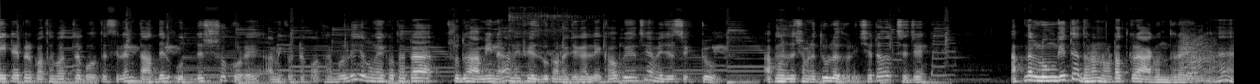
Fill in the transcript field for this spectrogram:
এই টাইপের কথাবার্তা বলতেছিলেন, তাদের উদ্দেশ্য করে আমি একটা কথা বলি এবং এই কথাটা শুধু আমি না, আমি ফেসবুকে অনেক জায়গায় লেখাও পেয়েছি। আমি জাস্ট একটু আপনাদের সামনে তুলে ধরি। সেটা হচ্ছে যে, আপনার লুঙ্গিতে ধরেন হঠাৎ করে আগুন ধরে গেল হ্যাঁ?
